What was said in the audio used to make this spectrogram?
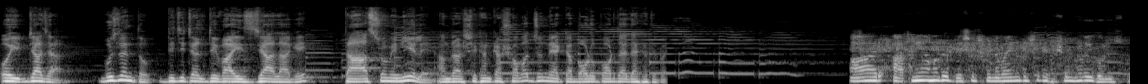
ওই যা যা বুঝলেন তো ডিজিটাল ডিভাইস যা লাগে তা আশ্রমে নিয়ে এলে আমরা সেখানকার সবার জন্য একটা বড় পর্দায় দেখাতে পারি। আর আপনি আমাদের দেশের সেনাবাহিনীদের সাথে ভীষণভাবেই ঘনিষ্ঠ।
